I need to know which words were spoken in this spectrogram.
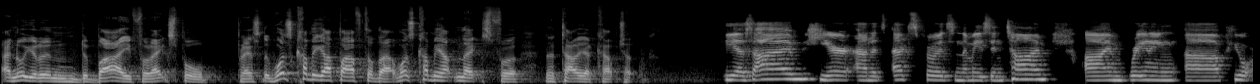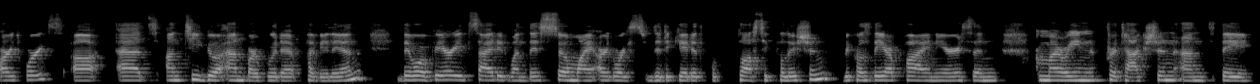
I know you're in Dubai for Expo President. What's coming up after that? What's coming up next for Natalia Kapchuk? Yes, I'm here and it's Expo. It's an amazing time. I'm bringing a few artworks uh, at Antigua and Barbuda Pavilion. They were very excited when they saw my artworks dedicated for plastic pollution because they are pioneers in marine protection and they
